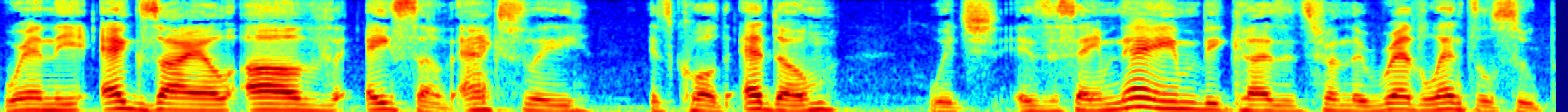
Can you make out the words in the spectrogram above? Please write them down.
we're in the exile of Esav. Actually, it's called Edom, which is the same name because it's from the red lentil soup.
